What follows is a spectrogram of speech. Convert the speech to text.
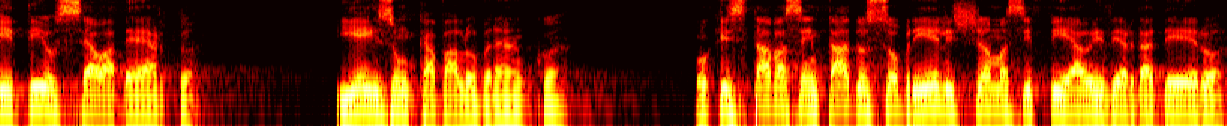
e vi o céu aberto, e eis um cavalo branco. O que estava sentado sobre ele chama-se Fiel e Verdadeiro,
